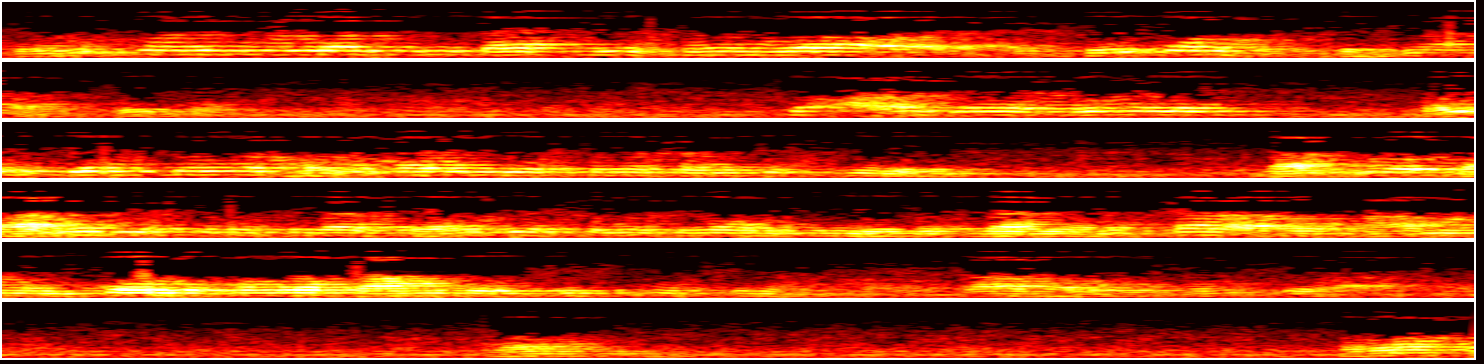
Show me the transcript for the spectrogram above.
ప్రభుత్వానికి వెళ్ళాల్సిన ట్యాక్స్ విషయంలో చేయకూడదు చేసినా చేయకూడదు సో ఆలోచన బయట చేస్తున్న ధర్మకార్యం చేస్తున్నట్టు అనిపిస్తుంది దాంట్లో దానం చేస్తున్నట్టుగా సేవ చేస్తున్నట్టుగా ఉంటుంది. దాని వెనక కామన్ ఇంకో రూపంలో కామన్ చేసి కూర్చున్నాం. రూపం తర్వాత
